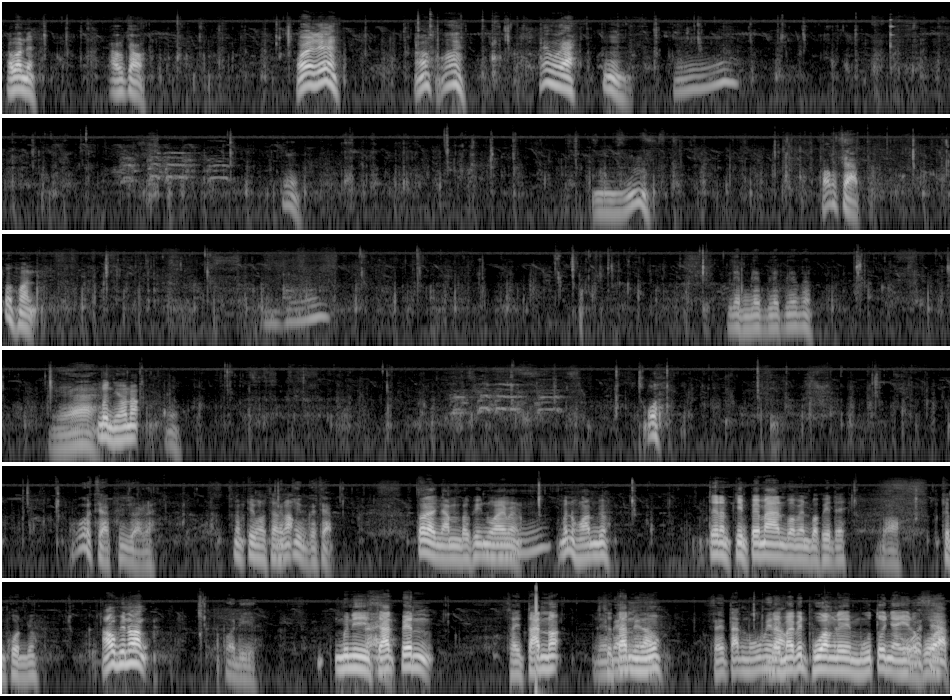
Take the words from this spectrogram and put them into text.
เอาวันเนี่ยเอาเจ้าโอ้ยเนี่ยเอ้ยนี่มึงไงอืมอืมของแซ่บโอ้ยหอนเล็มเล็มเล็มเล็มแบบเนี่ยมันเหนียวเนาะโอ้ย โอ้ แซ่บสุดยอดเลยน้ำจิ้มเอาใส่เนาะน้ำจิ้มก็แซ่บตอนแรกยำบักพริกหน่วยมันมันหอมอยู่แต่น้ำจิ้มไปมาบ่แม่นบ่เผ็ดเลยบ่เข้มข้นอยู่ เอาพี่น้องพอดีมื้อนี้จัดเป็นใส่ตันเนาะใส่ตันหมูใส่ตันหมูพี่น้ได้องมาเป็นพวงเลยหมูตัวใหญ่ดอกโอ้เพราะว่า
